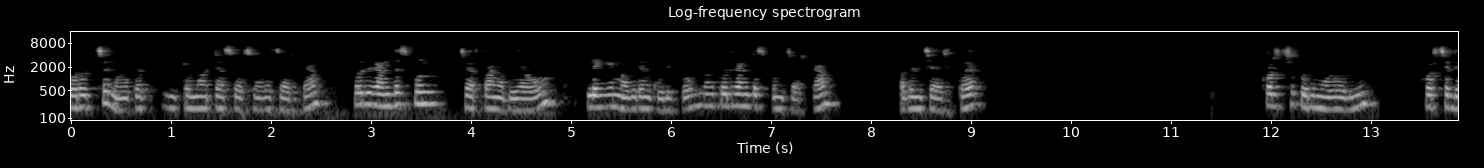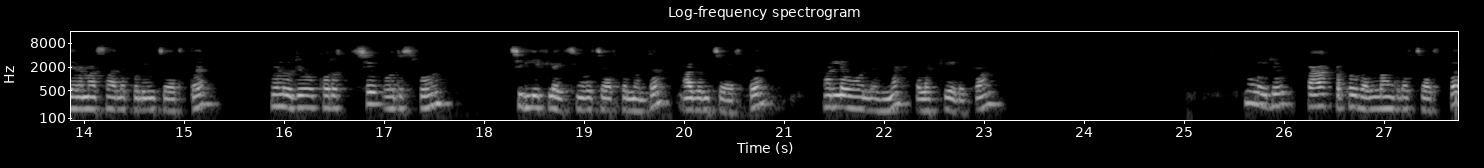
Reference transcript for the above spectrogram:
കുറച്ച് നമുക്ക് ടൊമാറ്റോ സോസ് കൂടെ ചേർക്കാം. ഒരു രണ്ട് സ്പൂൺ ചേർത്താൽ മതിയാവും. അല്ലെങ്കിൽ മധുരം കൂടിപ്പോവും. നമുക്കൊരു രണ്ട് സ്പൂൺ ചേർക്കാം. അതും ചേർത്ത് കുറച്ച് കുരുമുളക് പൊടിയും കുറച്ച് ഗരം മസാലപ്പൊടിയും ചേർത്ത് നമ്മളൊരു കുറച്ച് ഒരു സ്പൂൺ ചില്ലി ഫ്ലേക്സും കൂടെ ചേർക്കുന്നുണ്ട്. അതും ചേർത്ത് നല്ലപോലെ ഒന്ന് ഇളക്കിയെടുക്കാം. നമ്മളൊരു കാ കപ്പ് വെള്ളം കൂടെ ചേർത്ത്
